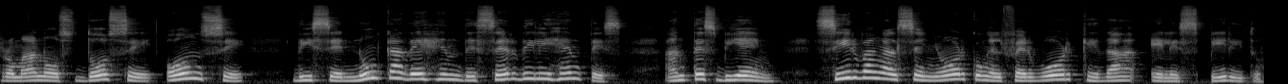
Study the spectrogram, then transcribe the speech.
Romanos 12, 11 dice, nunca dejen de ser diligentes, antes bien, sirvan al Señor con el fervor que da el Espíritu.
